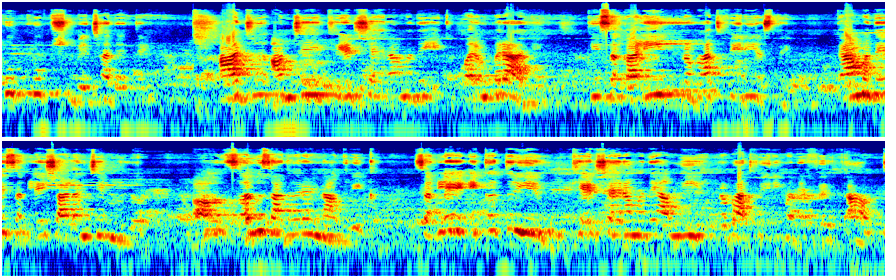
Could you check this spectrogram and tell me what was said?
खूप खूप शुभेच्छा देते. आज आमचे खेड शहरामध्ये एक परंपरा आहे की सकाळी प्रभात फेरी असते. त्यामध्ये सगळे शाळांची मुलं सर्वसाधारण नागरिक सगळे एकत्र येऊन खेड शहरामध्ये आम्ही प्रभात फेरीमध्ये फिरत आहोत.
